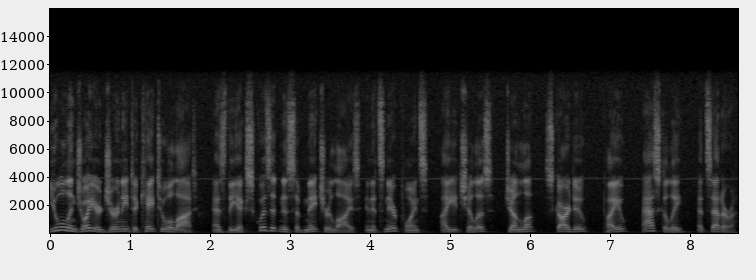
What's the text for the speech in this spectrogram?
You will enjoy your journey to K2 a lot, as the exquisiteness of nature lies in its near points, i.e. Chilas, Junla, Skardu, Payu, Askali, etc.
